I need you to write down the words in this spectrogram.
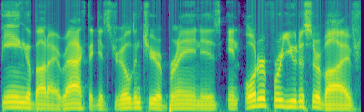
thing about Iraq that gets drilled into your brain is in order for you to survive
